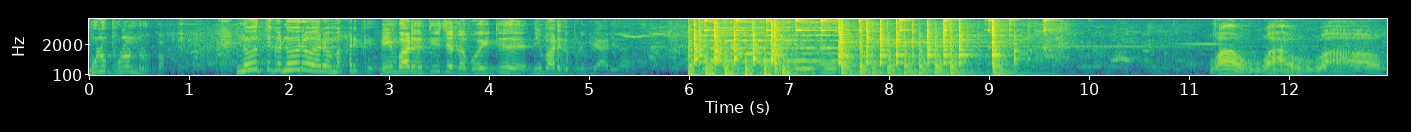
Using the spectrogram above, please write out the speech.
புழு புழுன்னு இருக்கும். நூத்துக்கு நூறு வரும் மார்க்கு நீ பாட்டுக்கு டீச்சர்கிட்ட போயிட்டு நீ பாட்டுக்கு இப்படி இப்படி ஆடிதான். Wow wow wow.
